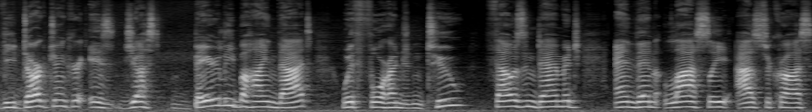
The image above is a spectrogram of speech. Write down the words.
The Dark Drinker is just barely behind that with 402,000 damage, and then lastly, Aztecross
